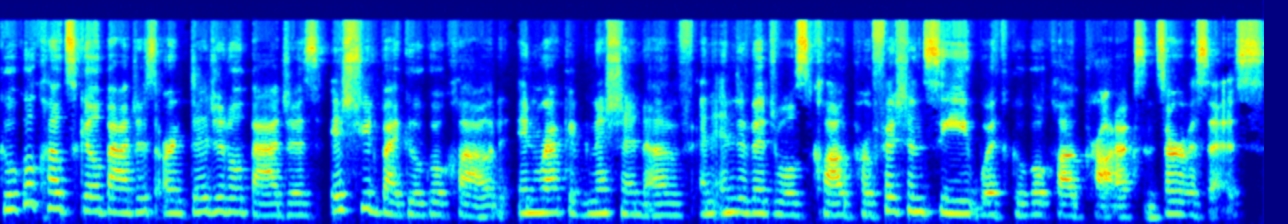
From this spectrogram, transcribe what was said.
Google Cloud Skill Badges are digital badges issued by Google Cloud in recognition of an individual's cloud proficiency with Google Cloud products and services.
